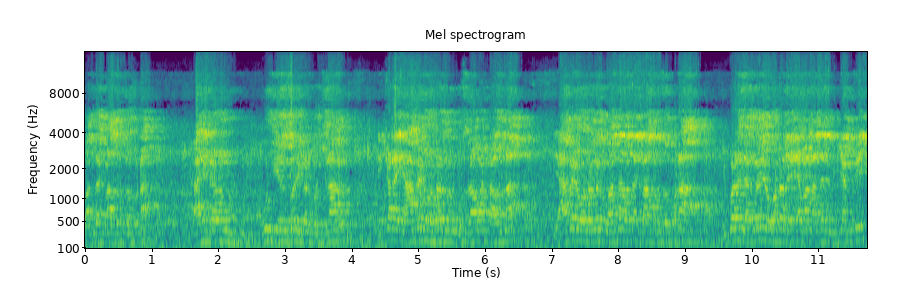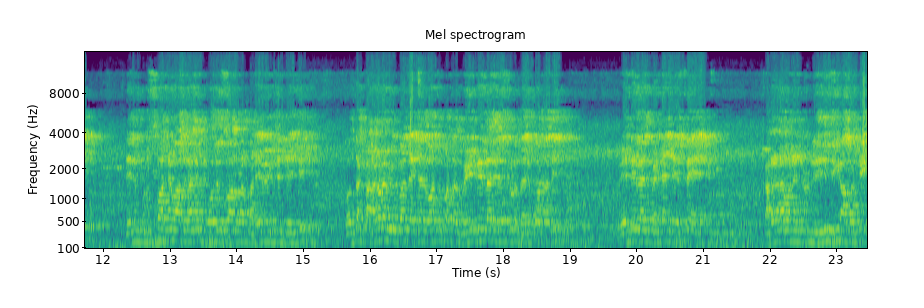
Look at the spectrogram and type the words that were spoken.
వంద గ్లాసుల చొప్పున కార్యక్రమం పూర్తి చేసుకొని ఇక్కడికి వచ్చినారు. ఇక్కడ యాభై ఓటర్లు హుస్రాబాద్ టౌన్లో యాభై ఓటర్లకు వంద వంద గ్లాసుల చొప్పున ఇప్పుడు జరిగే హోటల్ వేయమని అందరినీ విజ్ఞప్తి. దీన్ని మున్సిపాలిటీ వాళ్ళు కానీ పోలీసు వాళ్ళు కూడా పర్యవేక్షణ చేసి కొంత కడగడం ఇబ్బంది అవుతుంది కాబట్టి కొంత వేడి నీళ్ళ చేసుకుంటే సరిపోతుంది. వేడి నీళ్ళని మెయింటైన్ చేస్తే కడగడం అనేటువంటి ఈజీ కాబట్టి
